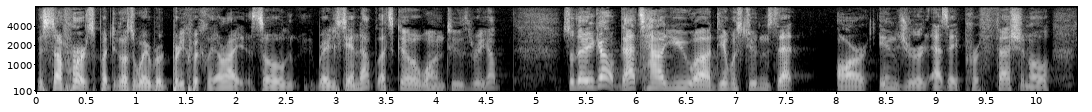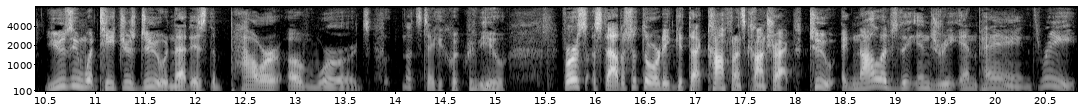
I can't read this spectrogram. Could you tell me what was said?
the stuff hurts, but it goes away pretty quickly. All right, so ready to stand up? Let's go. One, two, three, up. So there you go. That's how you uh, deal with students that are injured as a professional using what teachers do, and that is the power of words. Let's take a quick review. First, establish authority, get that confidence contract. Two, acknowledge the injury and pain. Three,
